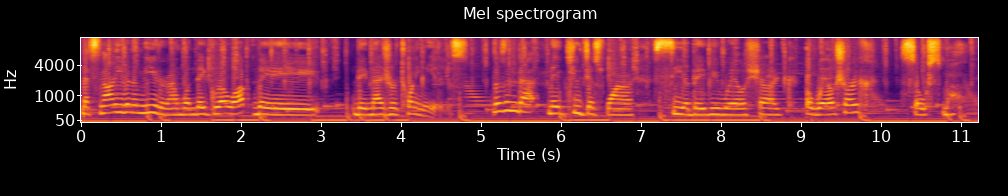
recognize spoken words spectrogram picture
That's not even a meter, and when they grow up, they they measure 20 meters. Doesn't that make you just want to see a baby whale shark? A whale shark? So small.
